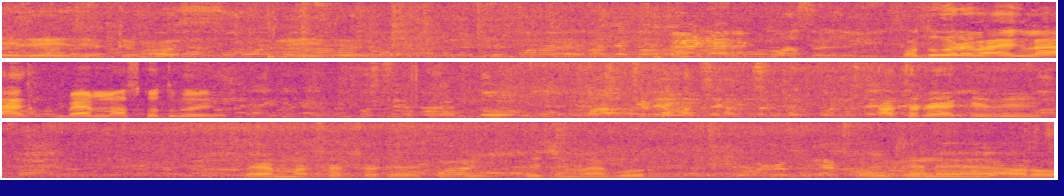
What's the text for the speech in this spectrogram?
এই যে এই যে একটা মাছ এই কত করে ভাই এক লাখ? ব্যায়াম মাছ কত করে? সাতশো টাকা কেজি। ব্যায়াম মাছ সাতশো টাকা কেজি দেশি মাগুর। ওইখানে আরও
